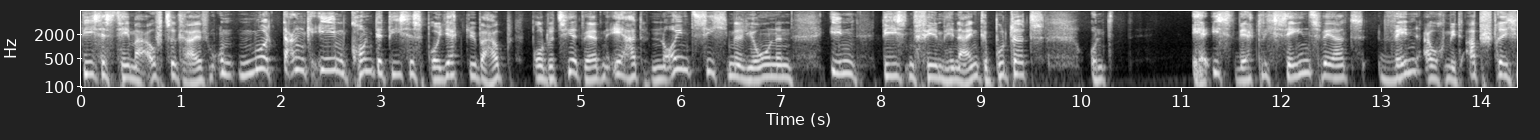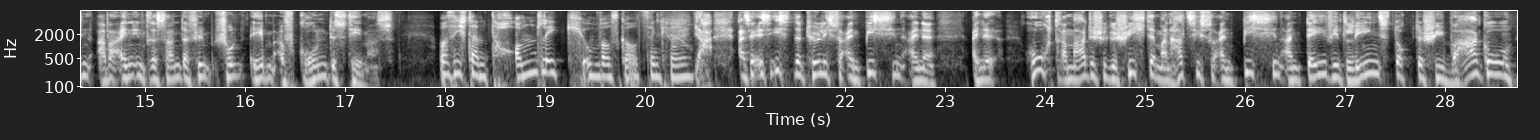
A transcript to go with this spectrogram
dieses Thema aufzugreifen. Und nur dank ihm konnte dieses Projekt überhaupt produziert werden. Er hat 90 Millionen in diesen Film hineingebuttert. Und er ist wirklich sehenswert, wenn auch mit Abstrichen, aber ein interessanter Film, schon eben aufgrund des Themas. Was ist denn die Handlung? Um was geht es denn genau? Ja, also es ist natürlich so ein bisschen eine, eine hochdramatische Geschichte. Man hat sich so ein bisschen an David Leans Dr. Chivago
